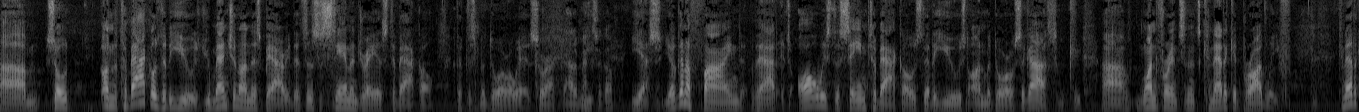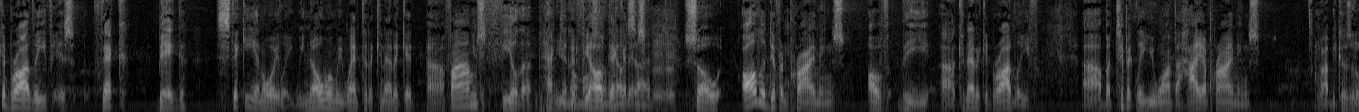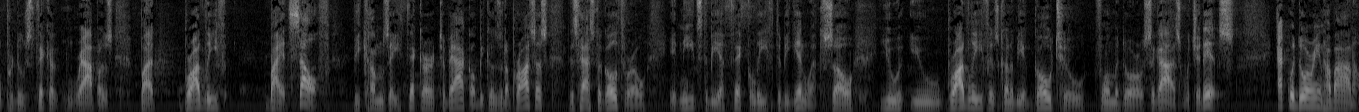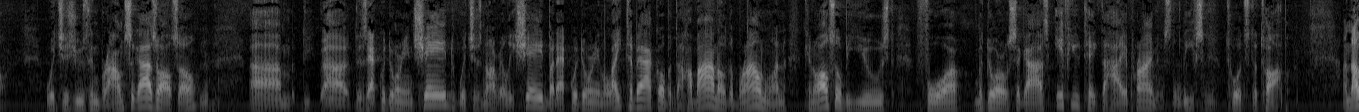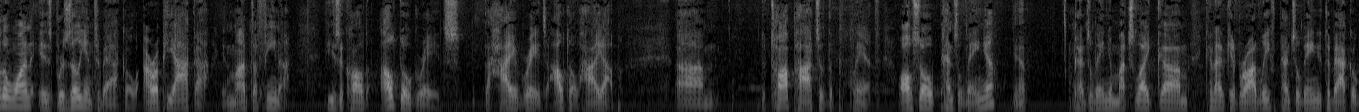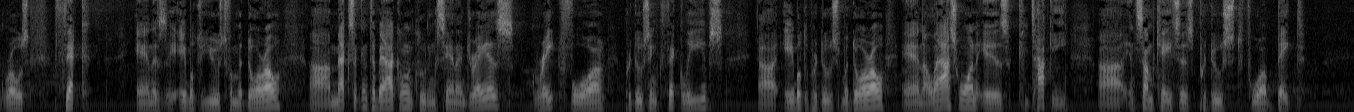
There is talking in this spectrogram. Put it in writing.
Um, so on the tobaccos that are used, you mentioned on this Barry that this is San Andreas tobacco that this Maduro is. Correct, out of Mexico. Yes, you're going to find that it's always the same tobaccos that are used on Maduro cigars. Uh, one, for instance, Connecticut broadleaf. Connecticut broadleaf is thick, big, sticky, and oily. We know when we went to the Connecticut uh, farms, You could feel the pectin you could almost feel how on the thick it is. outside. So all the different primings of the uh, Connecticut broadleaf, uh, but typically you want the higher primings uh, because it'll produce thicker wrappers. But broadleaf by itself becomes a thicker tobacco because of the process this has to go through. It needs to be a thick leaf to begin with. So you you broadleaf is going to be a go-to for Maduro cigars, which it is. Ecuadorian Habano, which is used in brown cigars also. Um, uh, there's Ecuadorian shade, which is not really shade, but Ecuadorian light tobacco. But the Habano, the brown one, can also be used for Maduro cigars if you take the higher primings, the leaves towards the top. Another one is Brazilian tobacco, Arapiraca in Montefina. These are called alto grades, the higher grades, alto, high up. Um, the top parts of the plant. Also, Pennsylvania. Yep. Pennsylvania, much like um, Connecticut broadleaf, Pennsylvania tobacco grows thick and is able to use for Maduro. Uh, Mexican tobacco, including San Andreas, great for producing thick leaves, uh, able to produce Maduro. And the last one is Kentucky, uh, in some cases produced for baked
